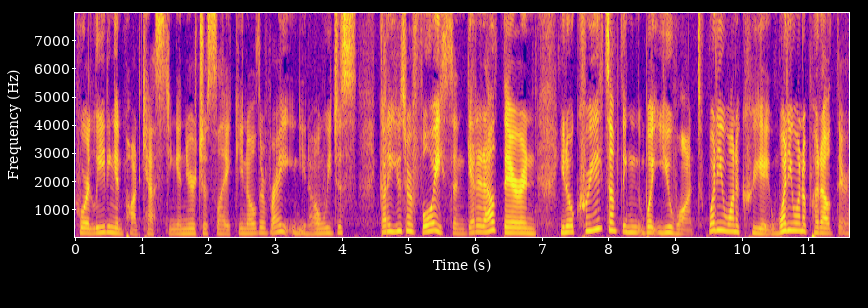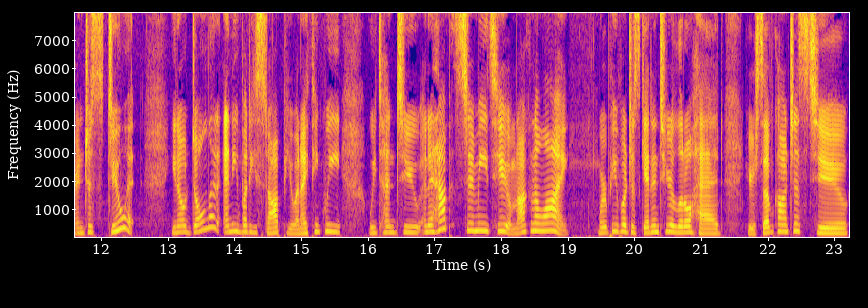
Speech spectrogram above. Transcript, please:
who are leading in podcasting. And you're just like, you know, they're right. You know, we just got to use our voice and get it out there and, you know, create something what you want. What do you want to create? What do you want to put out there? And just do it. You know, don't let anybody stop you. And I think we we tend to and it happens to me too. I'm not to lie where people just get into your little head, your subconscious too.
